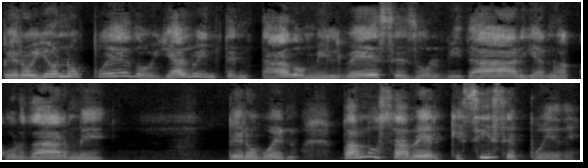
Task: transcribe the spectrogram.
pero yo no puedo, ya lo he intentado mil veces, olvidar, ya no acordarme. Pero bueno, vamos a ver que sí se puede.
